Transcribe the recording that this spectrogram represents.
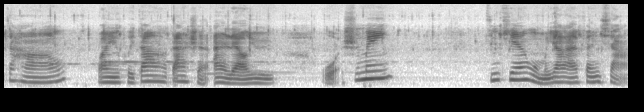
家好，欢迎回到大婶爱疗愈，我是咪。今天我们要来分享《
